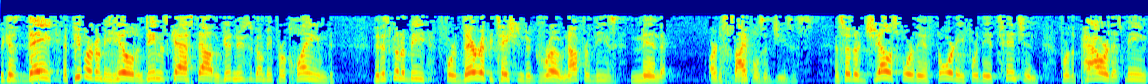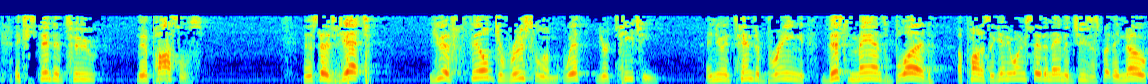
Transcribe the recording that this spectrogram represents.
Because they, if people are going to be healed and demons cast out and good news is going to be proclaimed, then it's going to be for their reputation to grow, not for these men that are disciples of Jesus. And so they're jealous for the authority, for the attention, for the power that's being extended to the apostles. And it says, Yet you have filled Jerusalem with your teaching, and you intend to bring this man's blood upon us. Again, he won't even say the name of Jesus, but they know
